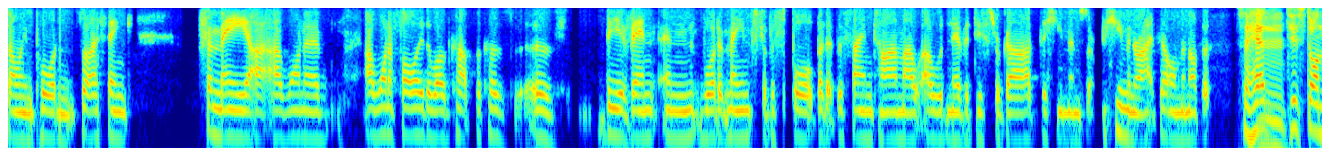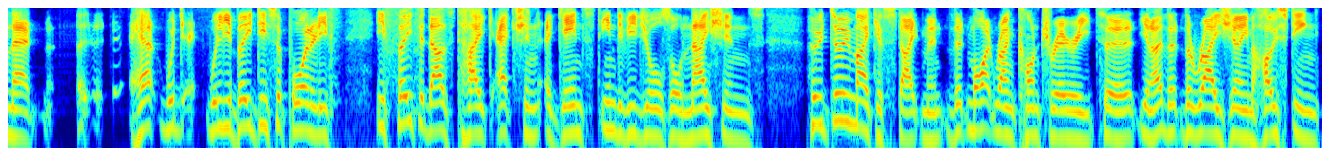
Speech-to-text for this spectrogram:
so important. So I think for me, I want to I want to follow the World Cup because of the event and what it means for the sport. But at the same time, I, I would never disregard the human human rights element of it. So, how mm. just on that, uh, how would will you be disappointed if if FIFA does take action against individuals or nations? Who do make a statement that might run contrary to you know the, the regime hosting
